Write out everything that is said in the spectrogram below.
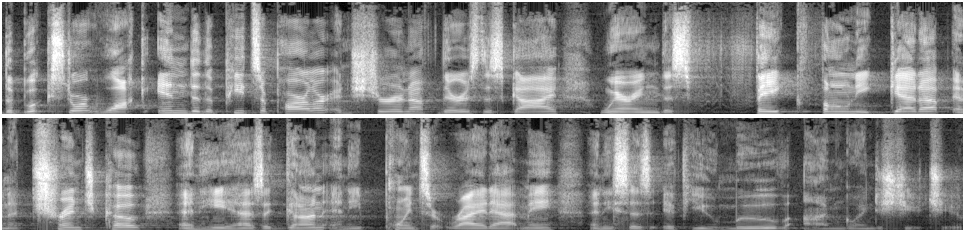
the bookstore, walk into the pizza parlor, and sure enough, there is this guy wearing this fake phony getup and a trench coat, and he has a gun and he points it right at me and he says, If you move, I'm going to shoot you. And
